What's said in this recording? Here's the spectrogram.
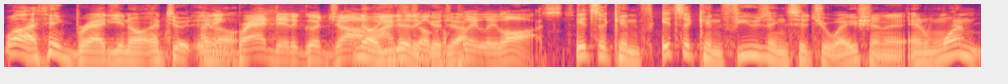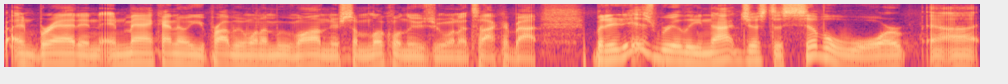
Well, I think Brad, you know, and to, you think know, Brad did a good job. No, you I'm did a still good job. completely lost. it's a conf- it's a confusing situation, and and one and Brad and, and Mac, I know you probably want to move on. There's some local news we want to talk about, but it is really not just a civil war uh,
